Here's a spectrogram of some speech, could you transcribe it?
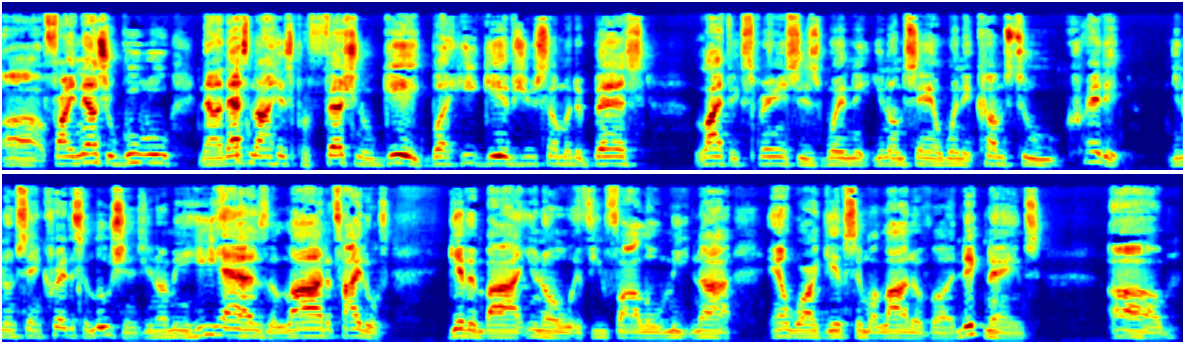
uh, financial guru. Now that's not his professional gig, but he gives you some of the best life experiences when, you know I'm saying, when it comes to credit, you know I'm saying, credit solutions. You know I mean? He has a lot of titles given by, you know, if you follow Meet Nah, Anwar gives him a lot of uh, nicknames. Um,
